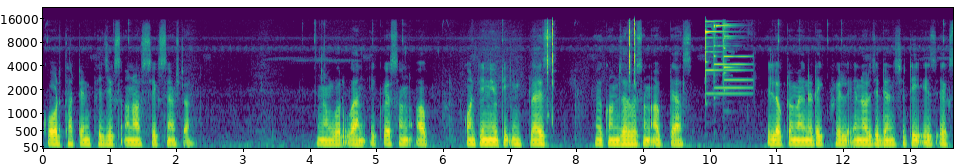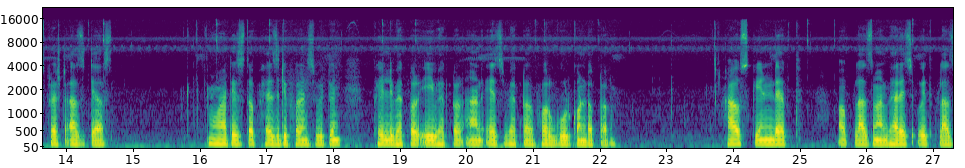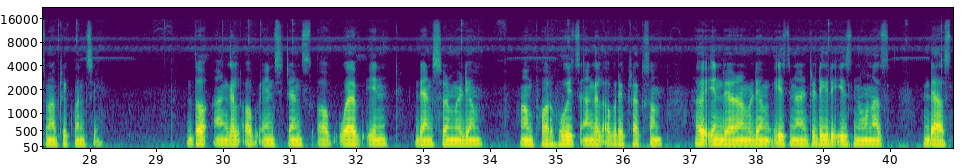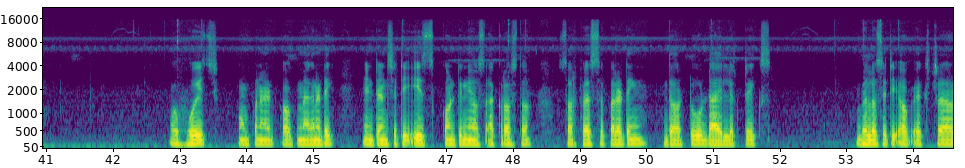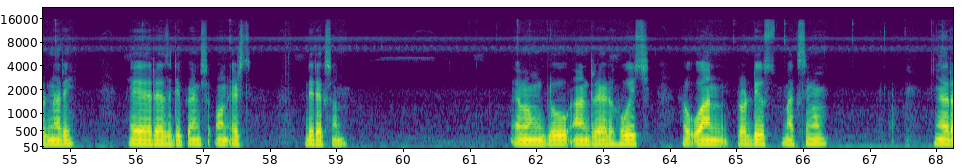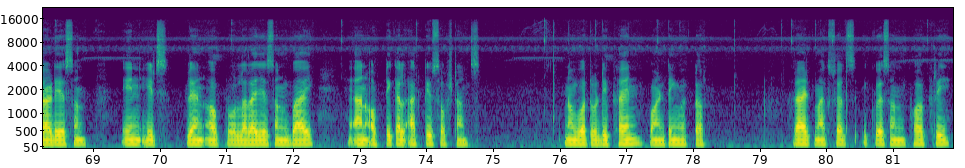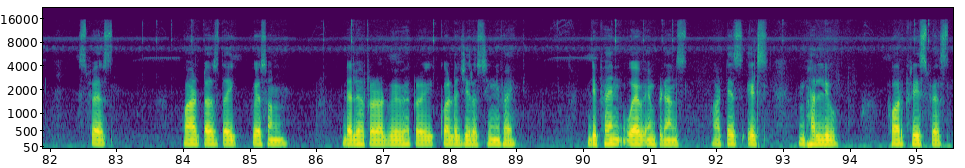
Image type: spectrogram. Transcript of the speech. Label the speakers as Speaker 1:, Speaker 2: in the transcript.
Speaker 1: Code 13 Physics Honors 6 semester. Number 1 Equation of continuity implies conservation of dash. Electromagnetic field energy density is expressed as dash. What is the phase difference between field vector E vector and H vector for good conductor? How skin depth of plasma varies with plasma frequency? The angle of incidence of wave in denser medium um, for which angle of refraction uh, in rarer medium is 90 degree is known as dash which component of magnetic intensity is continuous across the surface separating the two dielectrics. Velocity of extraordinary uh, rays depends on its direction among blue and red which one produce maximum radiation in its plane of polarization by an optical active substance. Number 2 define Poynting vector. Write Maxwell's equation for free space. What does the equation del vector dot v vector equal to 0 signify? Define wave impedance what is its value for free space?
